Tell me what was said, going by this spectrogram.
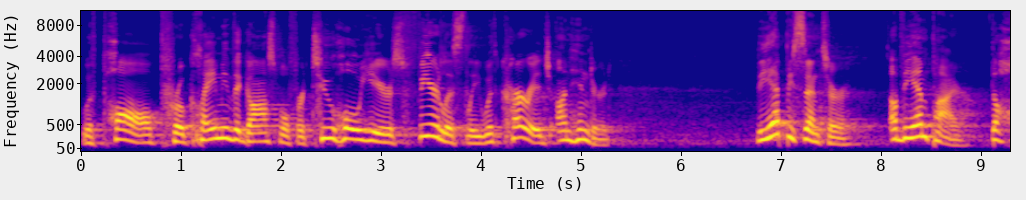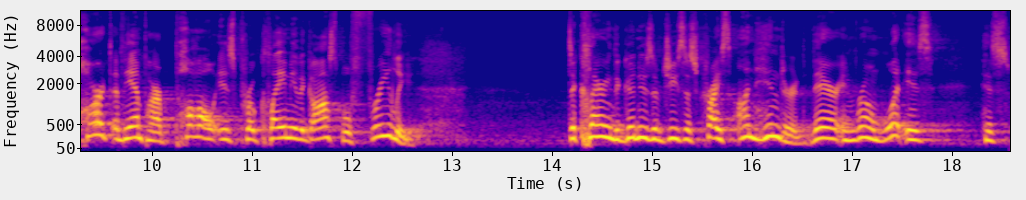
with Paul proclaiming the gospel for two whole years fearlessly, with courage unhindered. The epicenter of the empire, the heart of the empire, Paul is proclaiming the gospel freely, declaring the good news of Jesus Christ unhindered there in Rome. What is his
